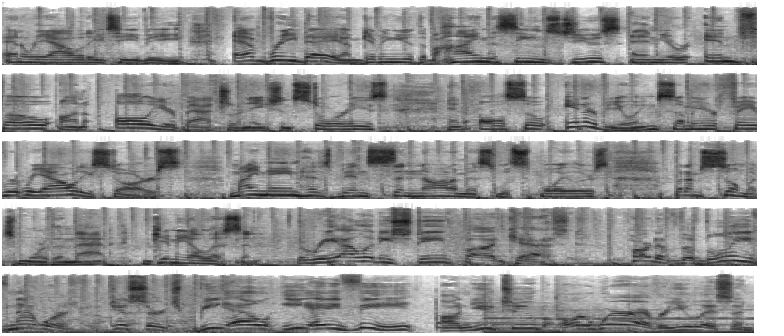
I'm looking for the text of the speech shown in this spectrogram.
and reality TV. Every day, I'm giving you the behind the scenes juice and your info on all your Bachelor Nation stories and also interviewing some of your favorite reality stars. My name has been synonymous with spoilers, but I'm so much more than that. Give me a listen. The Reality Steve Podcast, part of the Believe Network. Just search B L E A V on YouTube or wherever you listen.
